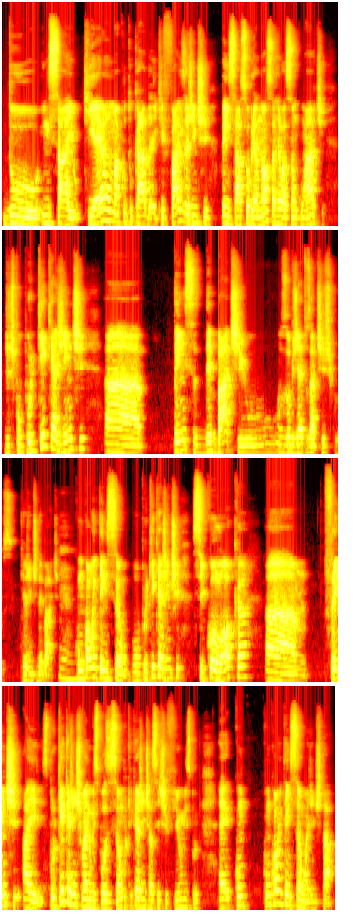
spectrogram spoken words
do ensaio, que é uma cutucada e que faz a gente pensar sobre a nossa relação com arte, de tipo, por que, que a gente ah, pensa, debate o- os objetos artísticos que a gente debate? Hum. com qual intenção? Ou por que, que a gente se coloca ah, frente a eles? Por que, que a gente vai numa exposição? Por que, que a gente assiste filmes? Por- é, com, com qual intenção a gente está?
